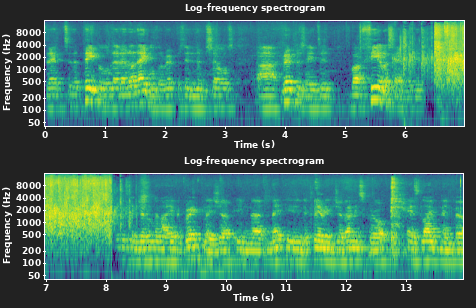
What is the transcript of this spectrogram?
that the people that are not able to represent themselves are represented by fearless advocates. Ladies and gentlemen, I have a great pleasure in, uh, making, in declaring Giovanni Sgro as live member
